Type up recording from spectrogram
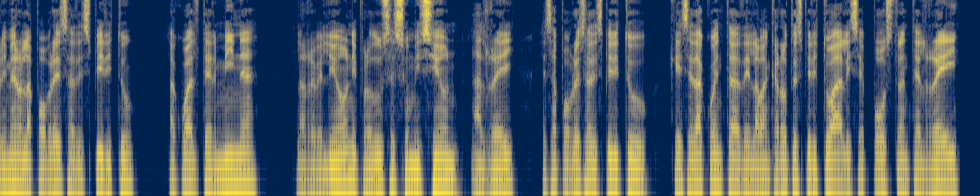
Primero la pobreza de espíritu, la cual termina la rebelión y produce sumisión al rey. Esa pobreza de espíritu que se da cuenta de la bancarrota espiritual y se postra ante el rey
